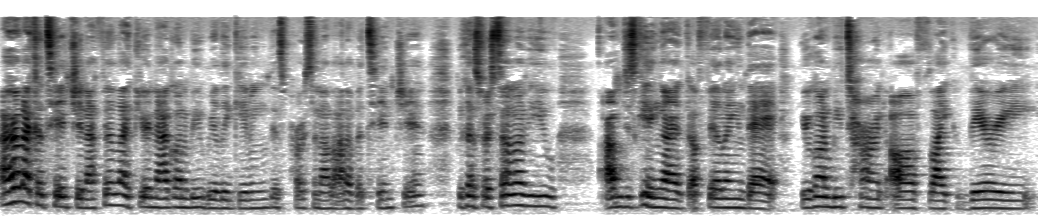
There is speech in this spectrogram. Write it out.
I heard like attention. I feel like you're not going to be really giving this person a lot of attention. Because for some of you, I'm just getting like a feeling that you're going to be turned off like very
